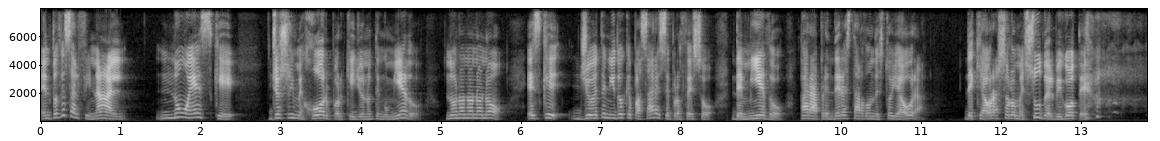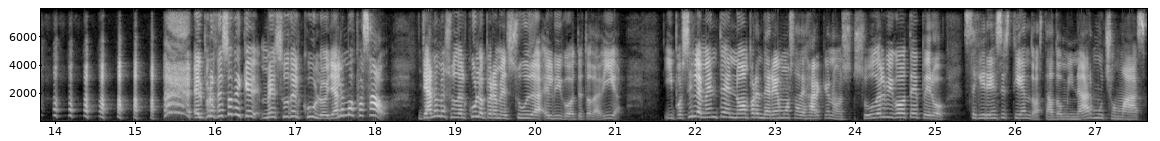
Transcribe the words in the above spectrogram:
Entonces al final, no es que yo soy mejor porque yo no tengo miedo. No, no, no, no, no. Es que yo he tenido que pasar ese proceso de miedo para aprender a estar donde estoy ahora. De que ahora solo me sude el bigote. el proceso de que me sude el culo, ya lo hemos pasado. Ya no me suda el culo, pero me suda el bigote todavía. Y posiblemente no aprenderemos a dejar que nos sude el bigote, pero seguiré insistiendo hasta dominar mucho más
